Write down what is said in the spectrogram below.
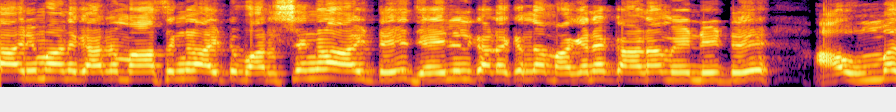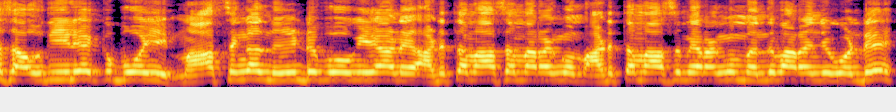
കാര്യമാണ്. കാരണം മാസങ്ങളായിട്ട് വർഷങ്ങളായിട്ട് ജയിലിൽ കിടക്കുന്ന മകനെ കാണാൻ വേണ്ടിയിട്ട് ആ ഉമ്മ സൗദിയിലേക്ക് പോയി. മാസങ്ങൾ നീണ്ടു പോവുകയാണ്. അടുത്ത മാസം ഇറങ്ങും. അടുത്ത മാസം ഇറങ്ങും എന്ന് പറഞ്ഞുകൊണ്ട്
